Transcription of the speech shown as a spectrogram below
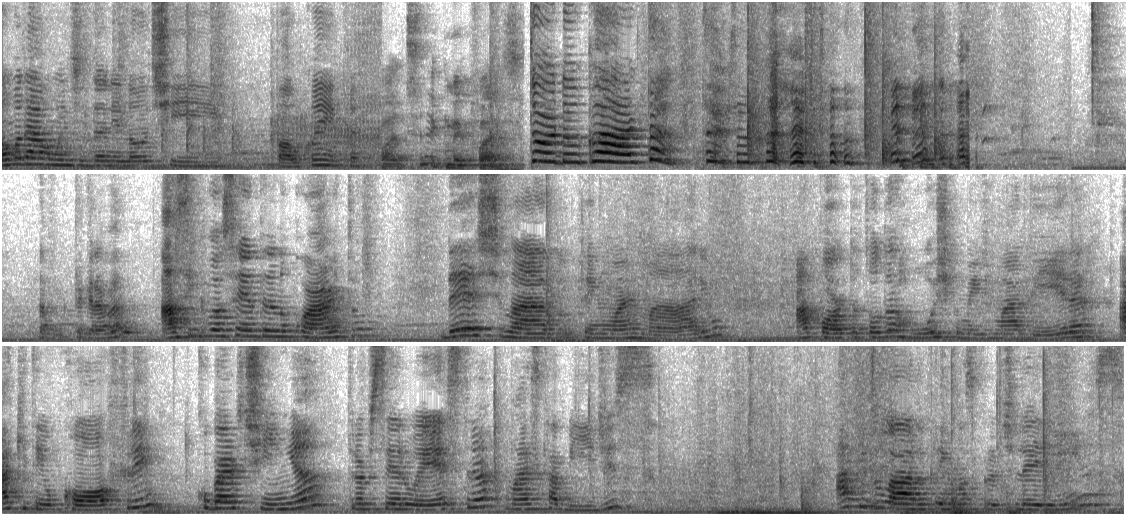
Vamos dar uma de Dani Note e Paulo Cuenca? Pode ser, como é que faz? Tour do quarto! Tour do quarto! tá, tá gravando? Assim que você entra no quarto, deste lado tem um armário, a porta toda rústica, meio de madeira. Aqui tem o cofre, cobertinha, travesseiro extra, mais cabides. Aqui do lado tem umas prateleirinhas,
